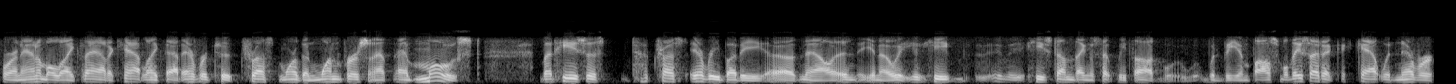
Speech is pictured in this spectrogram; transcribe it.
for an animal like that, a cat like that, ever to trust more than one person at, at most. But he's just trust everybody uh, now, and you know he he's done things that we thought w- would be impossible. They said a cat would never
